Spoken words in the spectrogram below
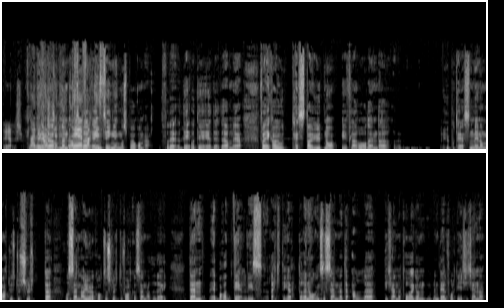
det gjelder ikke. Nei, det Det der, ikke. men altså, det det er en én faktisk ting jeg må spørre om her. For det, det, og det er det der med For jeg har jo testa ut nå i flere år den der uh, hypotesen min om at hvis du slutter å sende julekort, så slutter folk å sende til deg. Den er bare delvis riktig. Det er noen som sender til alle de kjenner, tror jeg, og en del folk de ikke kjenner.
